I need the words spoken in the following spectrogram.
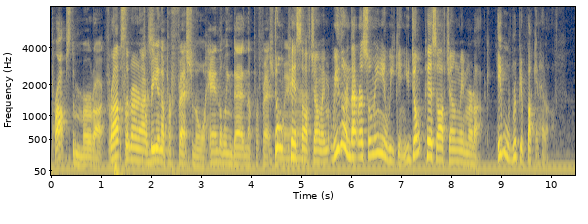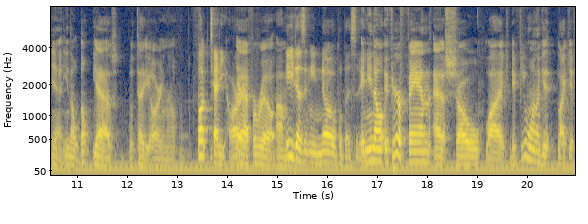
props to Murdoch. For, Props to for, Murdoch. for being a professional, handling that in a professional. Don't manner. piss off John Wayne. We learned that WrestleMania weekend. You don't piss off John Wayne Murdoch. He will rip your fucking head off. Yeah, you know, don't. Yeah, with Teddy Hart, you know. Fuck Teddy Hart. Yeah, for real. Um, he doesn't need no publicity. And you know, if you're a fan at a show, like if you want to get like if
